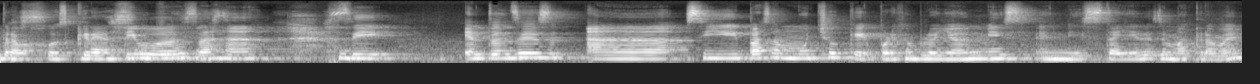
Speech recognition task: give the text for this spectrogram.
trabajos creativos. Ajá. Sí. Entonces, uh, sí pasa mucho que, por ejemplo, yo en mis, en mis talleres de macramé,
